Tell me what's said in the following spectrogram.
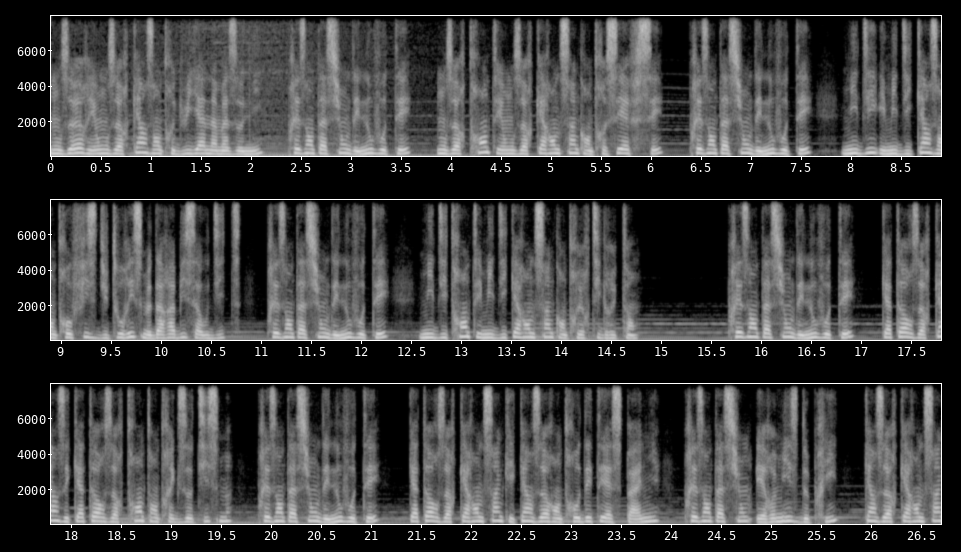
11h et 11h15 entre Guyane Amazonie, présentation des nouveautés, 11h30 et 11h45 entre CFC, présentation des nouveautés, midi et midi 15 entre Office du tourisme d'Arabie Saoudite, présentation des nouveautés, midi 30 et midi 45 entre Urtigrutan. Présentation des nouveautés, 14h15 et 14h30 entre Exotisme, présentation des nouveautés, 14h45 et 15h entre ODT Espagne, présentation et remise de prix, 15h45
